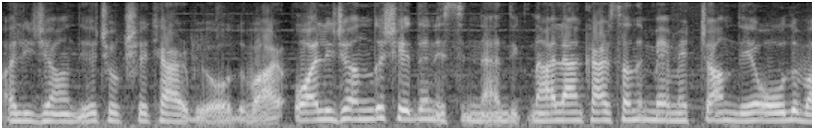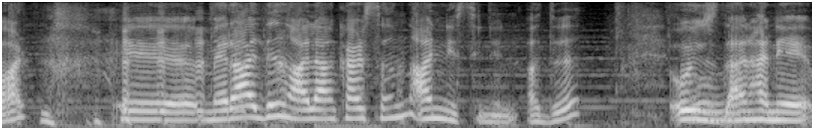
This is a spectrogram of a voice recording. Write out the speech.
Alican diye çok şeker bir oğlu var. O Alican'ı da şeyden esinlendik. Nalan Karsan'ın Mehmetcan diye oğlu var. ee, Meral de Nalan Karsan'ın annesinin adı. O yüzden hani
